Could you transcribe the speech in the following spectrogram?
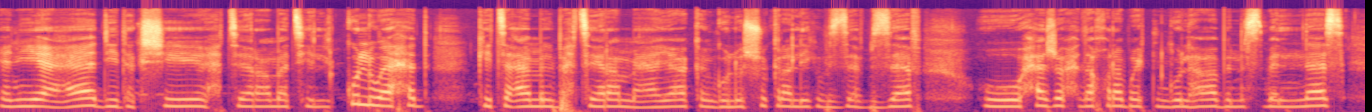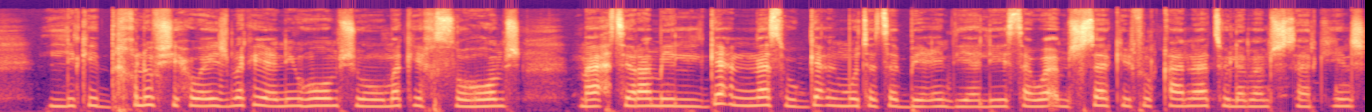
يعني عادي داكشي احتراماتي لكل واحد كيتعامل باحترام معايا. كنقولوا شكرا ليك بزاف بزاف. وحاجة واحدة أخرى بغيت نقولها بالنسبة للناس اللي كيدخلوا في شي حوايج ما كيعنيوهمش وما كيخصوهمش مع احترامي لكاع الناس وكاع المتتبعين ديالي سواء مشتركين في القناة ولا ما مشتركينش.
